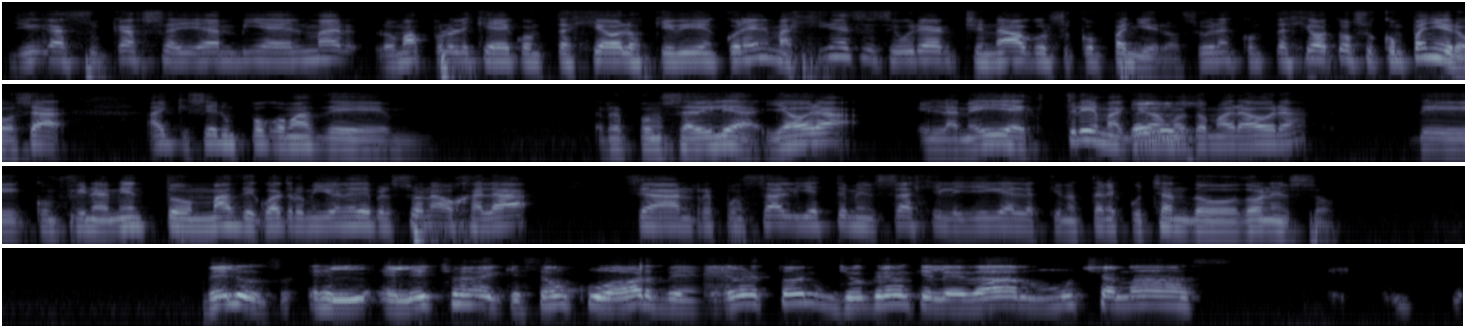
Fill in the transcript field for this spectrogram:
llega a su casa allá en Viña del Mar, lo más probable es que haya contagiado a los que viven con él. Imagínense si hubiera entrenado con sus compañeros, se hubieran contagiado a todos sus compañeros. O sea, hay que ser un poco más de responsabilidad. Y ahora, en la medida extrema que vamos a tomar ahora, de confinamiento más de 4 millones de personas, ojalá sean responsables y este mensaje le llegue a los que nos están escuchando, Don Enzo. Velus, el, el hecho de que sea un jugador de Everton, yo creo que le da mucha más,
